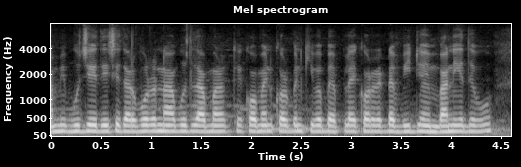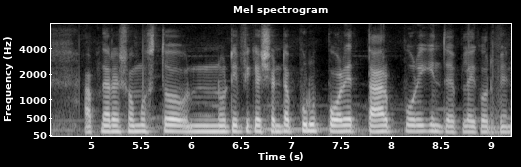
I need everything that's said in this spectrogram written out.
আমি বুঝিয়ে দিয়েছি তারপরে না বুঝলে আমাকে কমেন্ট করবেন কীভাবে অ্যাপ্লাই করার একটা ভিডিও আমি বানিয়ে দেবো। আপনারা সমস্ত নোটিফিকেশনটা পুরো পরে, তারপরেই কিন্তু অ্যাপ্লাই করবেন।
